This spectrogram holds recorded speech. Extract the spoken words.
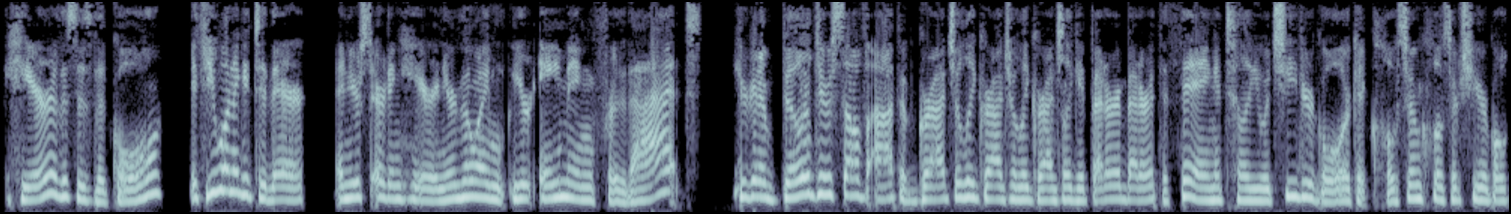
here, this is the goal. If you want to get to there and you're starting here and you're going, you're aiming for that, you're going to build yourself up and gradually, gradually, gradually get better and better at the thing until you achieve your goal or get closer and closer to your goal.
